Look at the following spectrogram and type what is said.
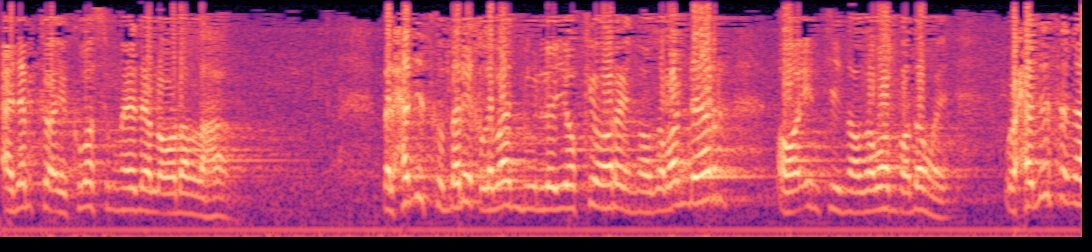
adabtu ay kuba sugnayd ee la odhan lahaa bal xadiidku dariiq labaad buu leeyo kii hore inoogaba dheer oo intii inoogaba badan wey وxadثna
